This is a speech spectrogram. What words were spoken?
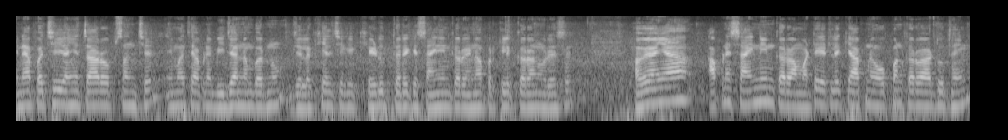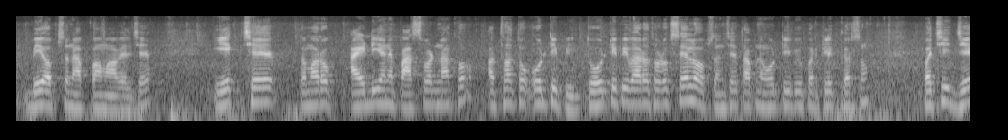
એના પછી અહીંયા ચાર ઓપ્શન છે. એમાંથી આપણે બીજા નંબરનું જે લખેલ છે કે ખેડૂત તરીકે સાઇન ઇન કરો એના પર ક્લિક કરવાનું રહેશે. હવે અહીંયા આપણે સાઇન ઇન કરવા માટે એટલે કે આપણે ઓપન કરવા હાટું થઈને બે ઓપ્શન આપવામાં આવેલ છે. એક છે તમારો આઈડી અને પાસવર્ડ નાખો અથવા તો ઓટીપી તો ઓટીપી વાળો થોડોક સહેલો ઓપ્શન છે તો આપણે ઓટીપી ઉપર ક્લિક કરશું. પછી જે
